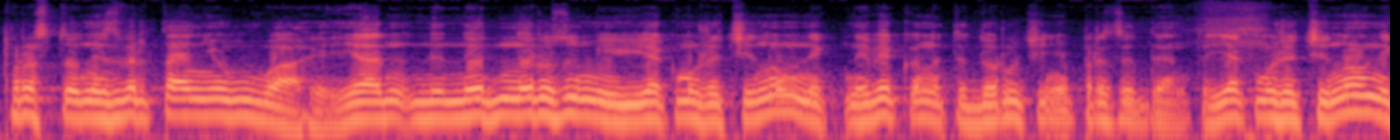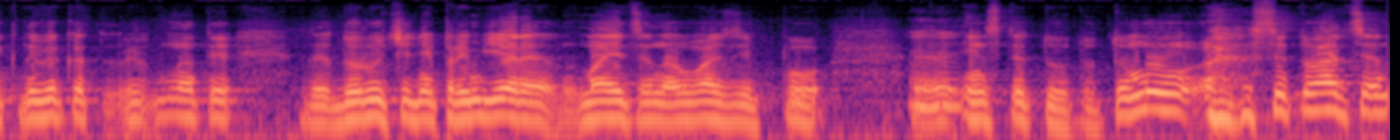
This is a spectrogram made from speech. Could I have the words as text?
просто незвертання уваги. Я не, не, не розумію, як може чиновник не виконати доручення президента, як може чиновник не виконати доручення прем'єра, мається на увазі по е, інституту. Тому ситуація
